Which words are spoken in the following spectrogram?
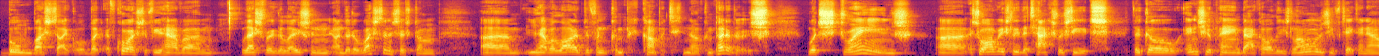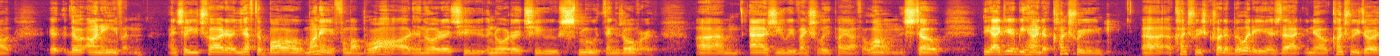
boom bust cycle. But of course, if you have um, less regulation under the Western system, um, you have a lot of different comp- comp- you know, competitors. What's strange uh, so obviously the tax receipts that go into paying back all these loans you've taken out, uh, they're uneven. And so you try to, you have to borrow money from abroad in order to, in order to smooth things over um, as you eventually pay off the loans. So the idea behind a country uh, a country's credibility is that you know countries are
